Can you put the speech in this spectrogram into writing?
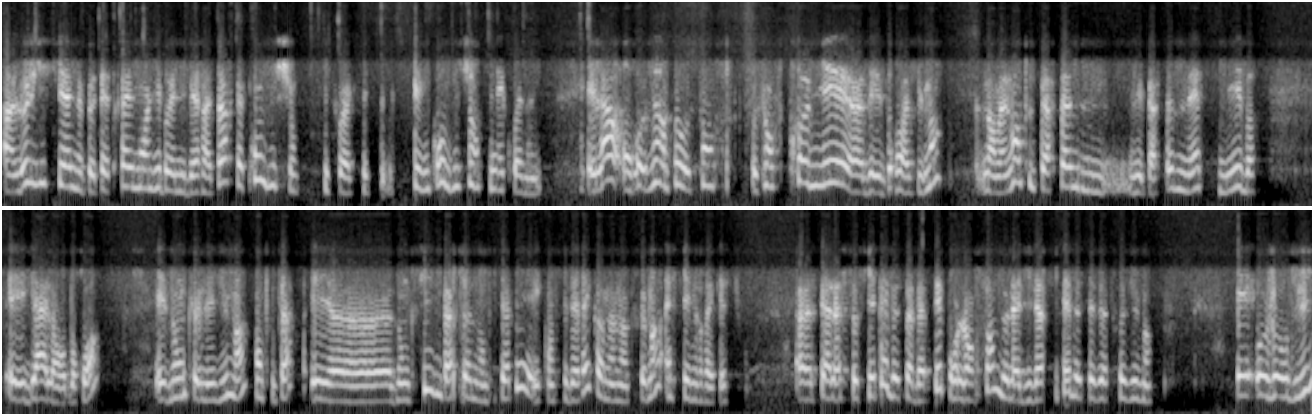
un logiciel ne peut être réellement libre et libérateur qu'à condition qu'il soit accessible. C'est une condition sine qua non. Et là, on revient un peu au sens, premier euh, des droits humains. Normalement, toute personne, les personnes naissent libres et égales en droit, et donc les humains en tout cas. Et euh, donc, si une personne handicapée est considérée comme un être humain, c'est une vraie question? Euh, c'est à la société de s'adapter pour l'ensemble de la diversité de ces êtres humains. Et aujourd'hui,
